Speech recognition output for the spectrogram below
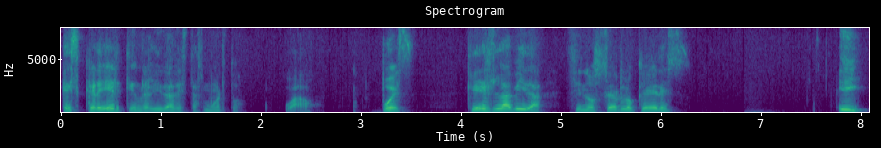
es creer que en realidad estás muerto. ¡Wow! Pues, ¿qué es la vida sino ser lo que eres? ¿Y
